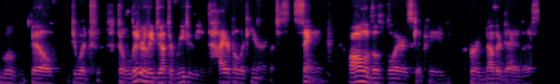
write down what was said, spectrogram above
Will, they'll do it, they'll literally do have to redo the entire public hearing, which is insane. All of those lawyers get paid for another day of this.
